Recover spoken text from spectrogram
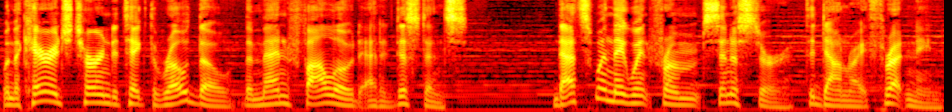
When the carriage turned to take the road, though, the men followed at a distance. That's when they went from sinister to downright threatening.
